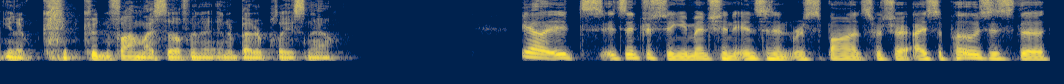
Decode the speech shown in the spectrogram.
you know couldn't find myself in a, in a better place now. Yeah, it's it's interesting. You mentioned incident response, which I, I, suppose is the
